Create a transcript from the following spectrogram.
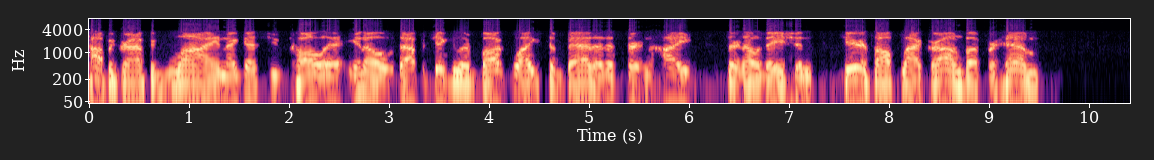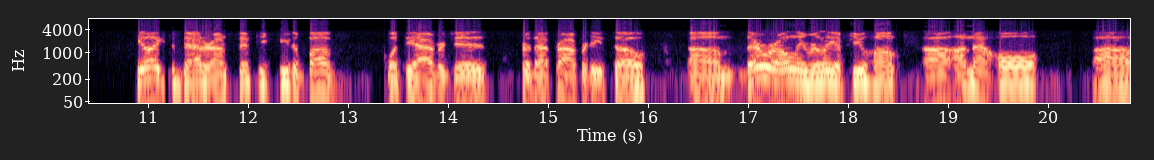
topographic line, I guess you'd call it. You know, that particular buck likes to bed at a certain height, certain elevation. Here it's all flat ground, but for him, he likes to bed around 50 feet above what the average is for that property. So um, there were only really a few humps uh, on that whole uh,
